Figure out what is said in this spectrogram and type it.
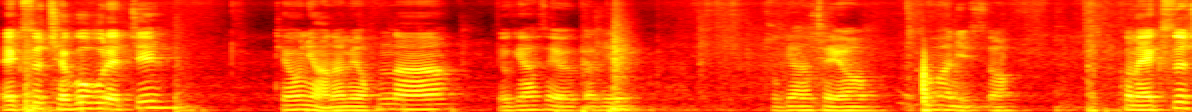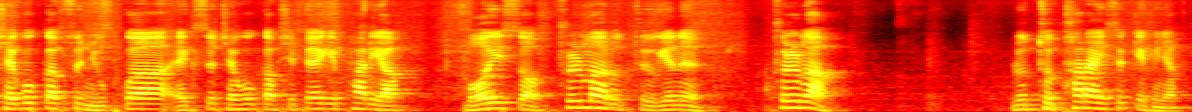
x 제곱을 했지? 태훈이 안 하면 혼나. 여기 하세요 여기까지. 두 개 하세요. 가만히 있어. 그럼 x 제곱값은 6과 x 제곱값이 빼기 8이야. 뭐 있어? 풀마 루트. 얘는 풀마 루트 8i 쓸게 그냥.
